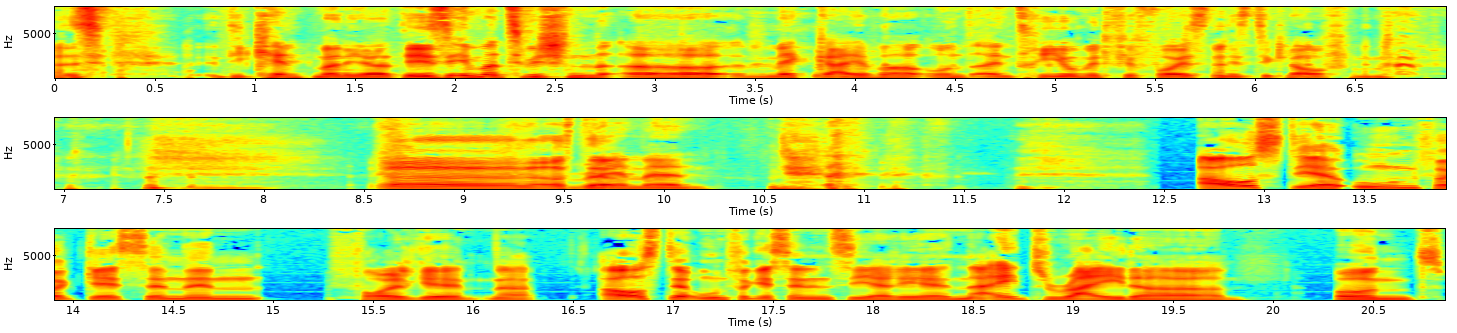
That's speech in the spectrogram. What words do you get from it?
Das, die kennt man ja. Die ist immer zwischen äh, MacGyver und ein Trio mit vier Fäusten ist die gelaufen. Äh, aus, der, Ram Man. aus der unvergessenen Folge, na, aus der unvergessenen Serie Knight Rider. Und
